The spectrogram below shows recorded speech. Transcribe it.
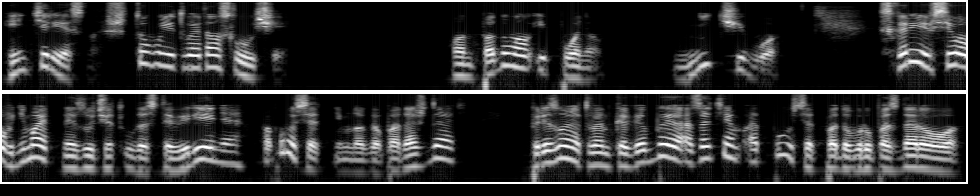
Интересно, что будет в этом случае? Он подумал и понял. Ничего. Скорее всего, внимательно изучат удостоверение, попросят немного подождать, перезвонят в НКГБ, а затем отпустят по добру по здорову.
